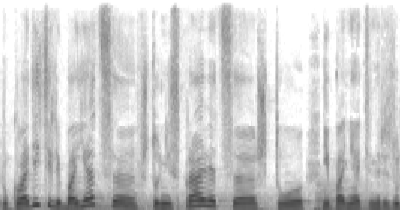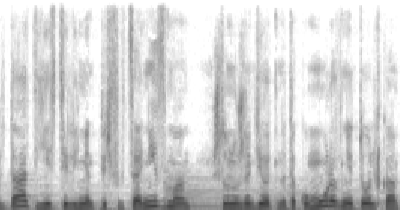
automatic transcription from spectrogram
Руководители боятся, что не справятся, что непонятен результат, есть элемент перфекционизма, что нужно делать на таком уровне только.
